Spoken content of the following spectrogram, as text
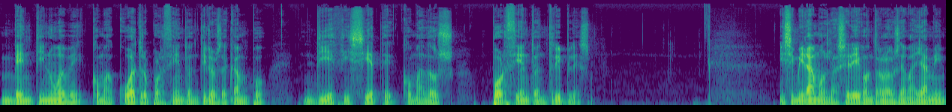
29,4% en tiros de campo, 17,2% en triples. Y si miramos la serie contra los de Miami,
